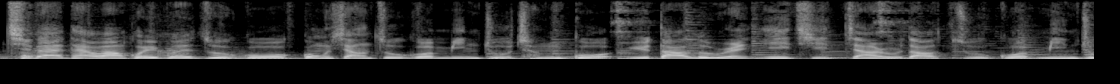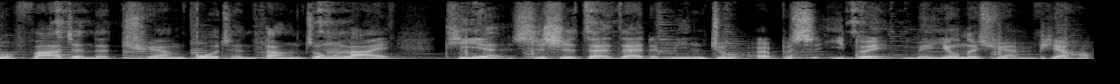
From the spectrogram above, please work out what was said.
期待台湾回归祖国，共享祖国民主成果，与大陆人一起加入到祖国民主发展的全过程当中来，体验实实在在的民主，而不是一堆没用的选票。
